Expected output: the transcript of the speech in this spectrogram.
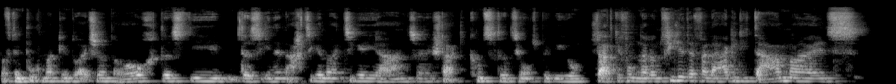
auf dem Buchmarkt in Deutschland auch, dass die, dass in den 80er, 90er Jahren so eine starke Konzentrationsbewegung stattgefunden hat. Und viele der Verlage, die damals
